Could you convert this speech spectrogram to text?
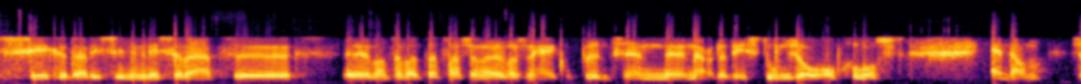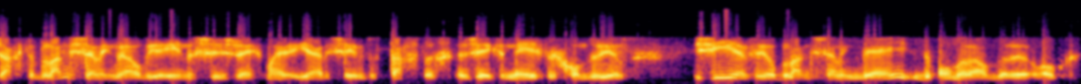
is zeker. Dat is in de ministerraad... eh, want dat, dat was een, was een heikel punt. En nou, dat is toen zo opgelost. En dan zag de belangstelling wel weer enigszins weg. Maar in de jaren 70, 80 en zeker 90 komt er weer zeer veel belangstelling bij. De- Onder andere ook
